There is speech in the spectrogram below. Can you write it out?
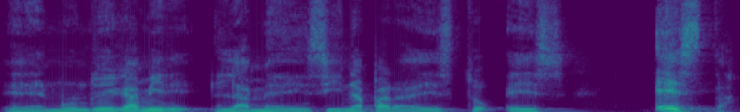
en el mundo diga, mire, la medicina para esto es esta.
